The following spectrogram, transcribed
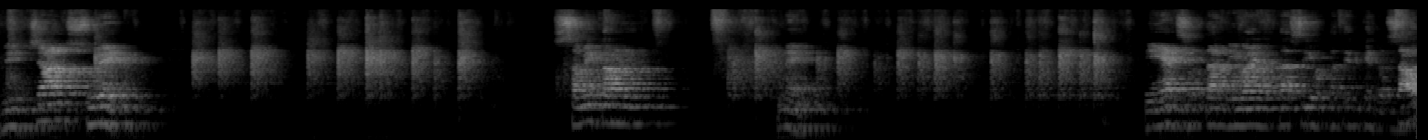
વિચાર સુરેખ સમીકરણ ને ax વત્તા dy વત્તા c વત્તા રીતે દર્શાવો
